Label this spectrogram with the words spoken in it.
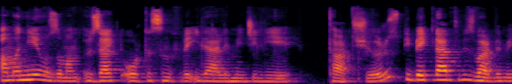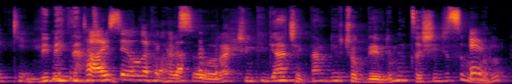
Ama niye o zaman özellikle orta sınıf ve ilerlemeciliği tartışıyoruz? Bir beklentimiz var demek ki. Bir beklenti Tarihsel olarak. Tarihsel olarak çünkü gerçekten birçok devrimin taşıyıcısı bu Evet. grup.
